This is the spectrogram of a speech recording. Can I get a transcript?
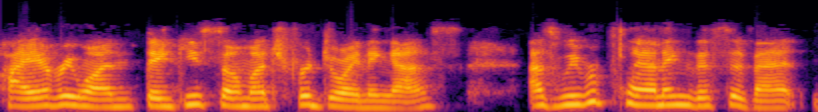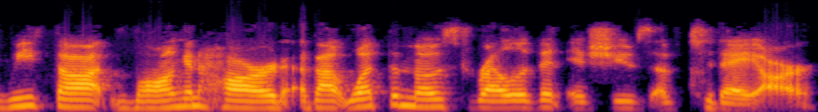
Hi, everyone. Thank you so much for joining us. As we were planning this event, we thought long and hard about what the most relevant issues of today are.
